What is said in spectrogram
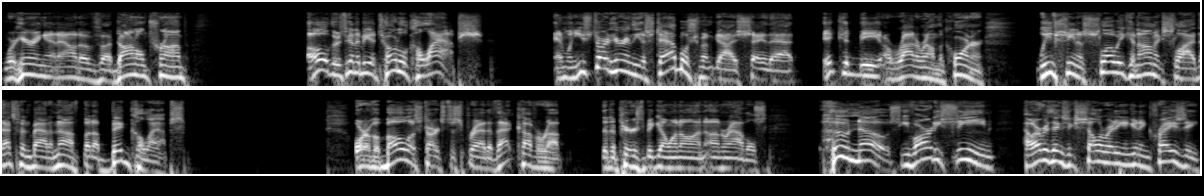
We're hearing it out of uh, Donald Trump. Oh, there's going to be a total collapse. And when you start hearing the establishment guys say that, it could be a right around the corner. We've seen a slow economic slide. That's been bad enough, but a big collapse. Or if Ebola starts to spread, if that cover-up that appears to be going on unravels, who knows? You've already seen how everything's accelerating and getting crazy.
